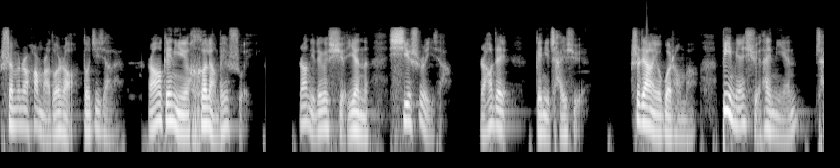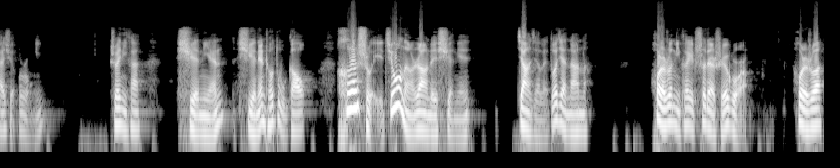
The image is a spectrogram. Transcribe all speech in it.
身份证号码多少都记下来，然后给你喝两杯水，让你这个血液呢稀释一下，然后再给你采血，是这样一个过程吧？避免血太黏，采血不容易。所以你看，血粘，血粘稠度高，喝水就能让这血粘降下来，多简单呢！或者说你可以吃点水果，或者说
